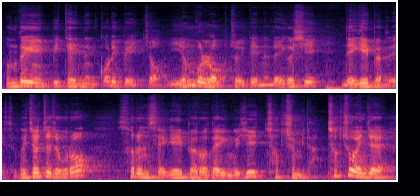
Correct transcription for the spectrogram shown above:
엉덩이 밑에 있는 꼬리뼈 있죠. 이 연골로 조직되어 있는데 이것이 네 개의 뼈로 되어 있습니다. 그 전체적으로 33개의 뼈로 되어 있는 것이 척추입니다. 척추가 이제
